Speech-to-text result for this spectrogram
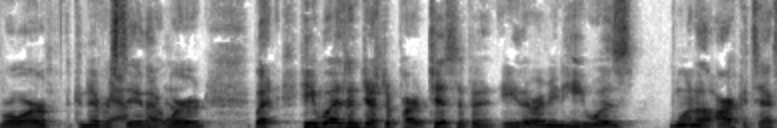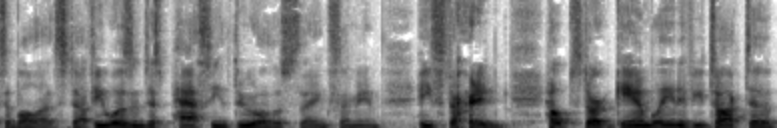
War. I can never Yeah, say that word, but he wasn't just a participant either. I mean, he was one of the architects of all that stuff. He wasn't just passing through all those things. I mean, he started helped start gambling. If you talk to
